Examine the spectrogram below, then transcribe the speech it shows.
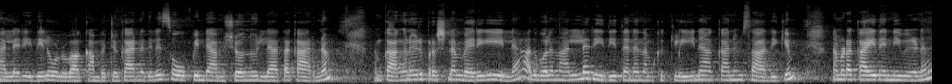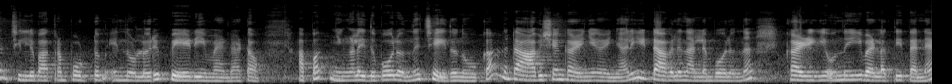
നല്ല രീതിയിൽ ഒഴിവാക്കാൻ പറ്റും. കാരണം ഇതിൽ സോപ്പിന്റെ അംശമൊന്നും ഇല്ലാത്ത കാരണം നമുക്ക് അങ്ങനെ ഒരു പ്രശ്നം വരികയില്ല. അതുപോലെ നല്ല രീതിയിൽ തന്നെ നമുക്ക് ക്ലീൻ ആക്കാനും സാധിക്കും. നമ്മുടെ കൈ തെന്നി വീണ് ചില്ലുപാത്രം പൊട്ടും എന്നുള്ളൊരു പേടിയും വേണ്ട കേട്ടോ. അപ്പോൾ നിങ്ങൾ ഇതുപോലെ ഒന്ന് ചെയ്ത് നോക്കുക. എന്നിട്ട് ആവശ്യം കഴിഞ്ഞ് കഴിഞ്ഞാൽ ഈ ടവൽ നല്ലപോലെ ഒന്ന് കഴുകി ഒന്ന് ഈ വെള്ളത്തിൽ തന്നെ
